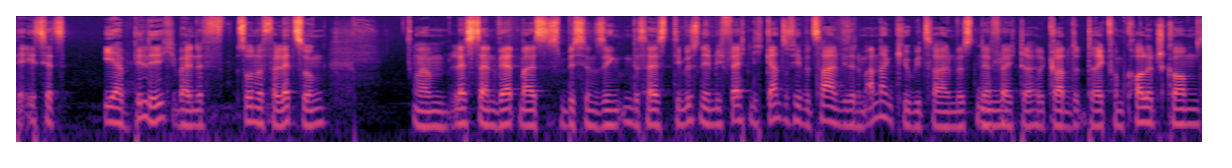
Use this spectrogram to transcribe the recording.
der ist jetzt eher billig, weil eine, so eine Verletzung ähm, lässt seinen Wert meistens ein bisschen sinken. Das heißt, die müssen nämlich vielleicht nicht ganz so viel bezahlen, wie sie einem anderen QB zahlen müssten, der Mhm. vielleicht dire- gerade direkt vom College kommt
